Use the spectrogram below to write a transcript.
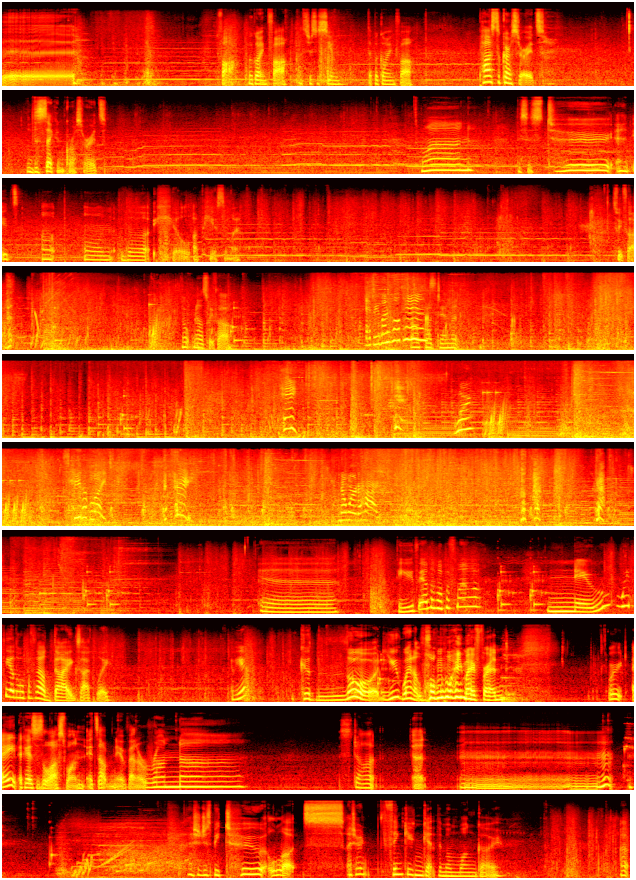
Uh, far. We're going far. Let's just assume that we're going far. Past the crossroads. The second crossroads. One. This is two. And it's up on the hill up here somewhere. Sweet flower. Oh, another sweet flower. Everyone hold Oh, god damn it. Hey! Hello? Speed of light! Hey! Nowhere to hide. The other whopper flower? No. Where did the other whopper flower die exactly? Over here? Good lord, you went a long way, my friend. Route 8? Okay, this is the last one. It's up near Vanarana. Start at... Mm, there should just be two lots. I don't think you can get them in one go. Oh,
